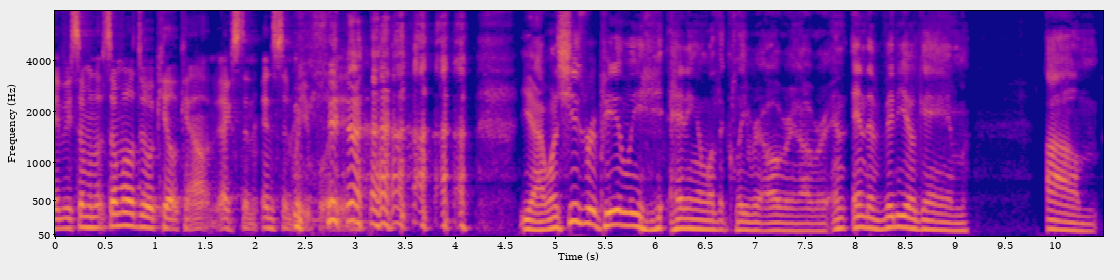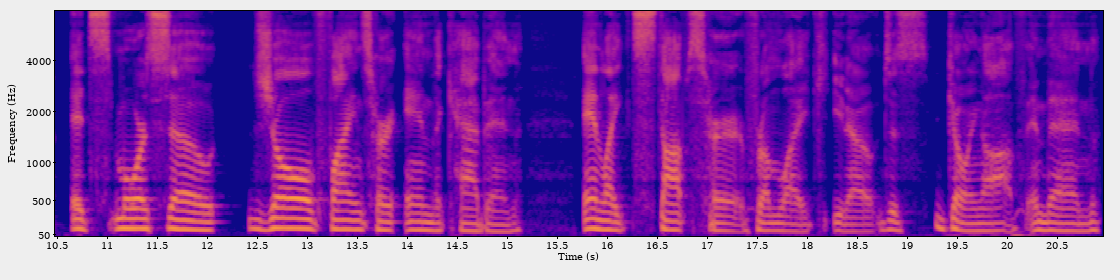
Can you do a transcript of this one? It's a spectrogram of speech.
maybe someone someone will do a kill count, instant instant replay. Yeah, when she's repeatedly hitting him with a cleaver over and over. In, in the video game, um, it's more so Joel finds her in the cabin and like stops her from like, you know, just going off. And then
